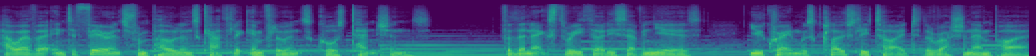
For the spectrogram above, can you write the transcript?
However, interference from Poland's Catholic influence caused tensions. For the next 337 years, Ukraine was closely tied to the Russian Empire.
